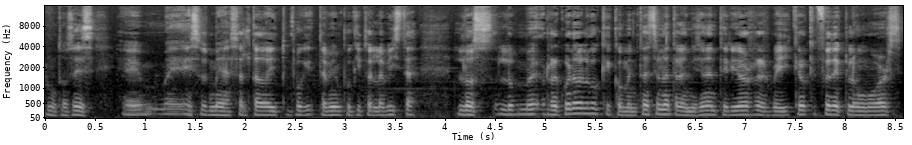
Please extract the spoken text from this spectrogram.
Entonces, em, eso me ha saltado ahí también un poquito a la vista. Los, recuerdo algo que comentaste en una transmisión anterior, creo que fue de Clone Wars,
